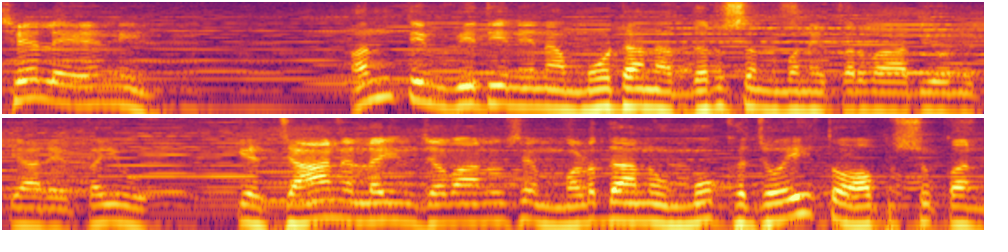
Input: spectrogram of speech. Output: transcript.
છેલ્લે એની અંતિમ વિધિને એના મોઢાના દર્શન મને કરવા આવ્યો ને ત્યારે કહ્યું કે જાન લઈને જવાનું છે, મળદાનું મુખ જોઈ તો અપશુકન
